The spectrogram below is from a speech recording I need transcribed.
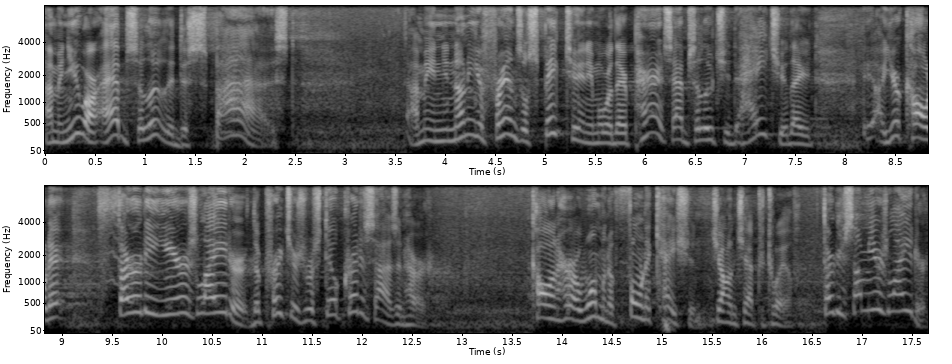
I mean, you are absolutely despised. I mean, none of your friends will speak to you anymore. Their parents absolutely hate you. They, you're called it 30 years later, the preachers were still criticizing her, calling her a woman of fornication, John chapter 12. 30 some years later.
